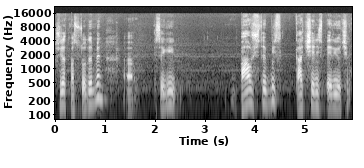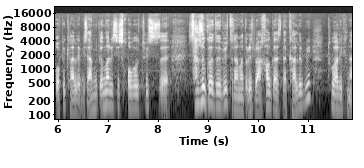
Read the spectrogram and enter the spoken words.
ხშირად მას უწოდებენ ესე იგი ბავშვების გაჩენის პერიოდში მყოფი ქალების. ამიტომ არის ის ყოველთვის საზოგადოების დრამატული, რომ ახალგაზრდა ქალები თუ არ იქნა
